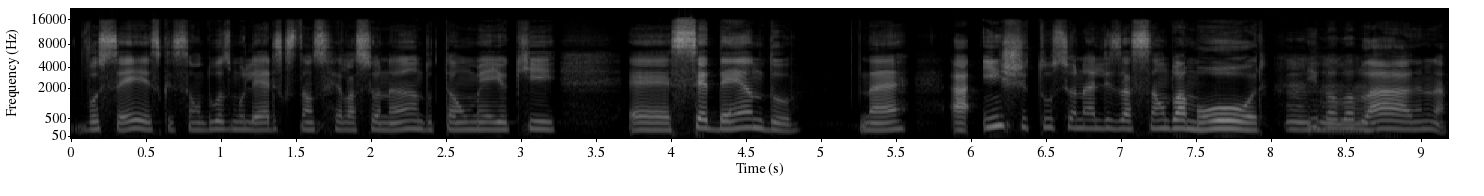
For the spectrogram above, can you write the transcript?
vocês que são duas mulheres que estão se relacionando, estão meio que eh, cedendo, né? A institucionalização do amor e blá blá Uhum. blá. Não, não.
